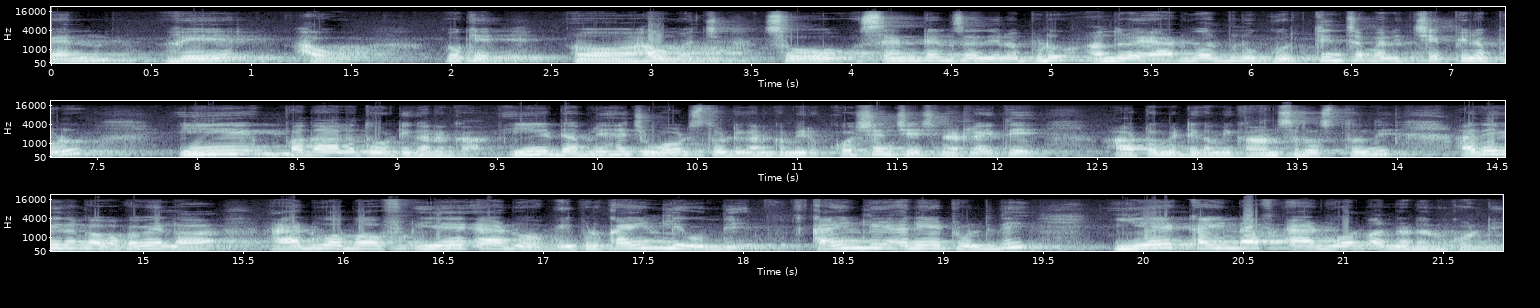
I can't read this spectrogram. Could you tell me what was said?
when where how okay how much so sentence చదివినప్పుడు అందులో యాడ్వర్బ్ను గుర్తించమని చెప్పినప్పుడు ఈ పదాలతోటి కనుక ఈ డబ్ల్యూహెచ్ వర్డ్స్ తోటి కనుక మీరు క్వశ్చన్ చేసినట్లయితే ఆటోమేటిక్గా మీకు ఆన్సర్ వస్తుంది. అదేవిధంగా ఒకవేళ యాడ్వర్బ్ ఆఫ్ ఏ యాడ్వర్బ్ ఇప్పుడు కైండ్లీ ఉంది. కైండ్లీ అనేటువంటిది ఏ కైండ్ ఆఫ్ యాడ్వర్బ్ అన్నాడు అనుకోండి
